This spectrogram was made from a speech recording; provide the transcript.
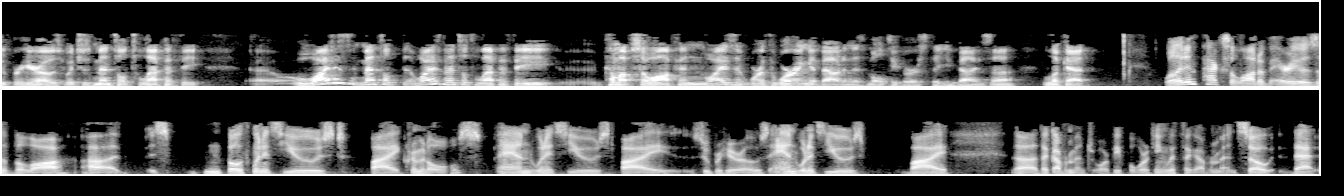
superheroes, which is mental telepathy. Uh, why does mental why does mental telepathy come up so often? Why is it worth worrying about in this multiverse that you guys uh, look at? Well, it impacts a lot of areas of the law, uh, both when it's used by criminals and when it's used by superheroes and when it's used by uh, the government or people working with the government. So that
